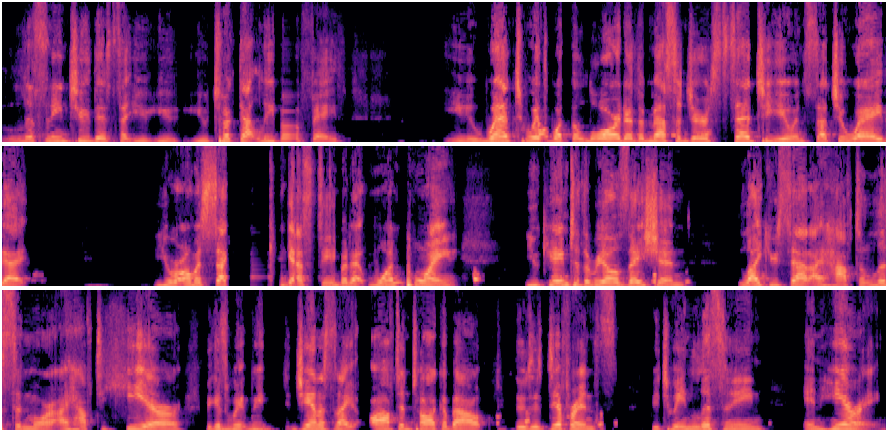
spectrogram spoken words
listening to this, that you you you took that leap of faith. You went with what the Lord or the messenger said to you in such a way that you were almost second guessing, but at one point you came to the realization, like you said, I have to listen more. I have to hear because we, we Janice and I often talk about there's a difference between listening and hearing.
